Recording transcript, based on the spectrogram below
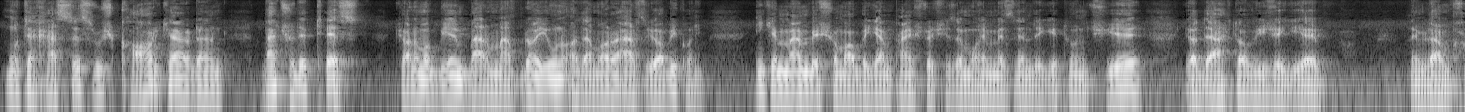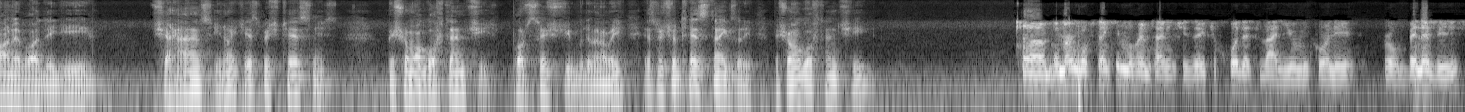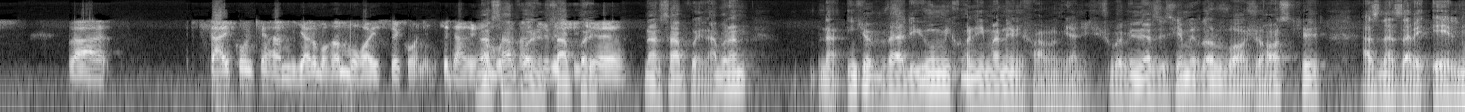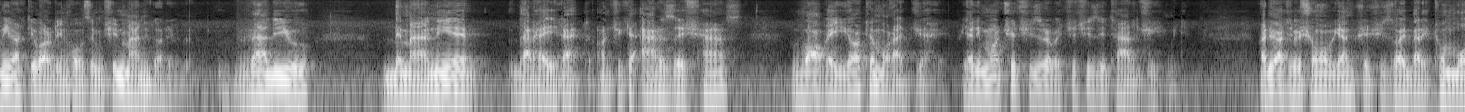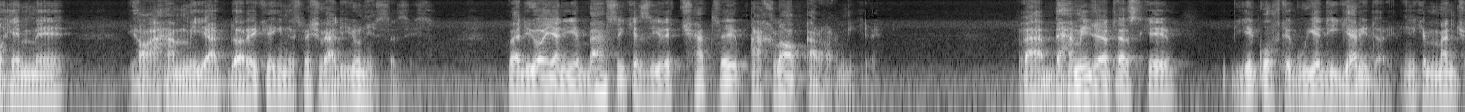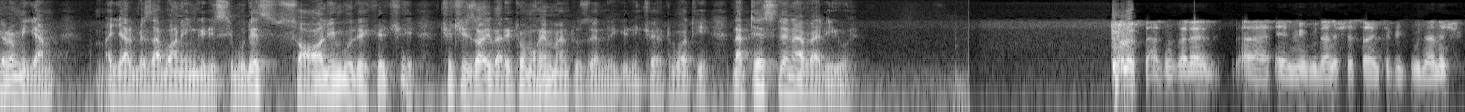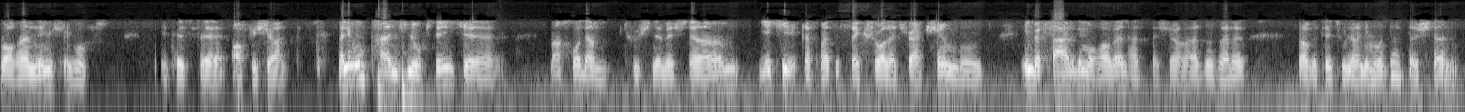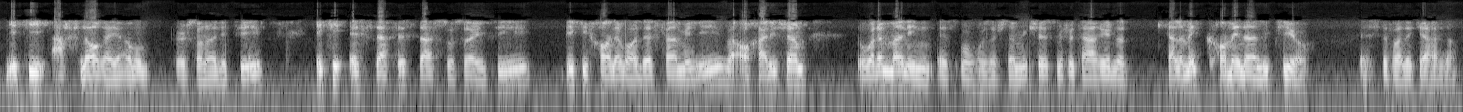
متخصص روش کار کردن. بعد شده تست. که حالا ما بیایم بر مبنای اون آدم ها رو ارزیابی کنیم. اینکه من به شما بگم پنج تا چیز مهم زندگیتون چیه یا ده تا ویژگی نمی‌دونم خانوادگی چه هست اینا که اسمش تست نیست. به شما گفتن چی؟ پرسش چی بوده؟ بنابراین اسمش رو تست نگذاری به شما گفتن چی؟ به من گفتن که مهمترین چیزایی که خودت ولیو می‌کنی رو بنویس و سعی کن که همدیگه رو با هم مقایسه کنیم که دقیقا سب کنید که نه سب کنید اولا نه اینکه ولیو می‌کنی من نمی‌فهمم. یعنی چی؟ ببینید عزیز یه مقدار واژه هاست که از نظر علمی وقتی وارد این حوزه میشین معنی داره. ولیو به معنی در حقیقت آنچه که ارزش هست واقعیات مرجحه یعنی ما چه چیزی رو به چه چیزی ترجیح میدیم. ولی وقتی به شما بگن چه چیزهایی برای تو مهمه یا اهمیت داره که این اسمش ولیو نیست عزیز. value یعنی یه بحثی که زیر چتر اخلاق قرار می‌گیره. و به همین جهت است که یه گفتگوی دیگری داره. اینی که من چرا میگم اگر به زبان انگلیسی بوده سوال این بوده که چه, چه چیزهایی برای تو مهمن تو زندگی؟ چه ارتباطی؟ نه تست نه value ه. درست. از نظر علمی بودنش scientific بودنش واقعا نمیشه گفت. تست official ولی اون پنج نکته ای که من خودم توش نوشتم یکی قسمت sexual attraction بود. این به فرد مقابل هستش از نظر رابطه طولانی مدت داشتن. یکی اخلاق یا همون personality یکی status در society یکی خانواده فامیلی و آخریش هم دوباره من این اسمو گذاشتم. میشه اسمش رو تغییر داد؟ کلمه commonality رو استفاده کردم.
